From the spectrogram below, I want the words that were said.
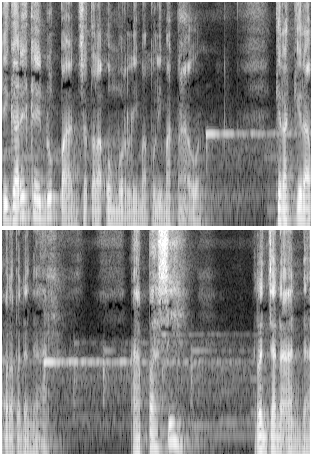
Di garis kehidupan setelah umur 55 tahun, kira-kira para pendengar, apa sih rencana Anda?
